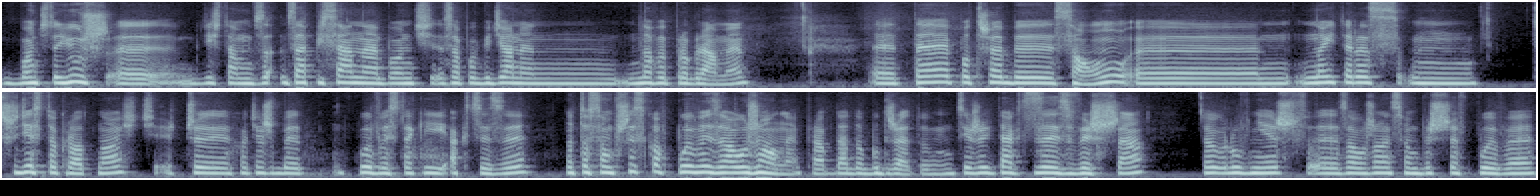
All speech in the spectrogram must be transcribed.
bądź to już e, gdzieś tam za- zapisane, bądź zapowiedziane nowe programy. Te potrzeby są. No i teraz trzydziestokrotność, czy chociażby wpływy z takiej akcyzy, no to są wszystko wpływy założone, prawda, do budżetu. Więc jeżeli ta akcyza jest wyższa, to również założone są wyższe wpływy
